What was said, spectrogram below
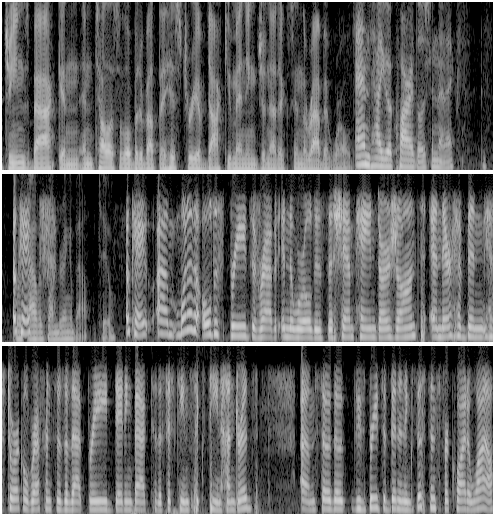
genes back and, and tell us a little bit about the history of documenting genetics in the rabbit world? And how you acquired those genetics is Okay. what I was wondering about too. Okay, um, one of the oldest breeds of rabbit in the world is the Champagne d'Argent, and there have been historical references of that breed dating back to the 15, 1600s. Um, so the, these breeds have been in existence for quite a while,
